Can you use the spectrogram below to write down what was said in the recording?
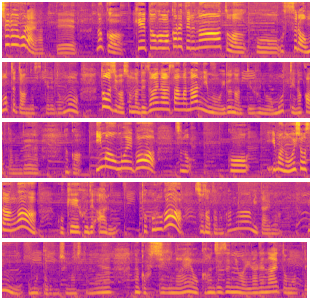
種類ぐらいあってなんか系統が分かれてるなとはこううっすら思ってたんですけれども当時はそんなデザイナーさんが何人もいるなんていうふうには思っていなかったのでなんか今思えばそのこう今のお衣装さんがこう系譜であるところが育ったのかなみたいなふうに思ったりもしましたね。なんか不思議な縁を感じずにはいられないと思って。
